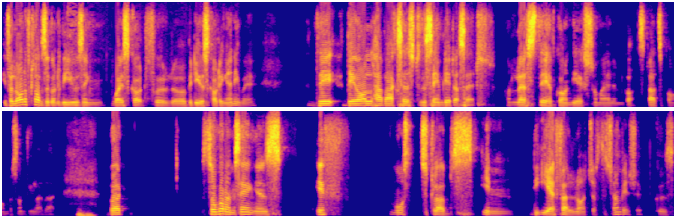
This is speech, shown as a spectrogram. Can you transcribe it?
if a lot of clubs are going to be using Wyscout for uh, video scouting anyway, they they all have access to the same data set unless they have gone the extra mile and got StatsBomb or something like that. Mhm. But so what I'm saying is, if most clubs in the EFL, not just the Championship, because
